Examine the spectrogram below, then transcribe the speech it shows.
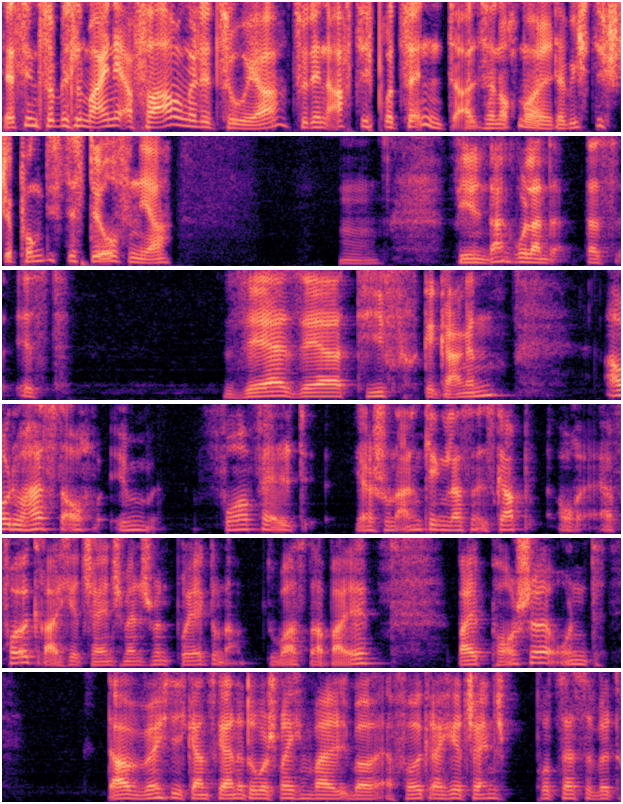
Das sind so ein bisschen meine Erfahrungen dazu, ja, zu den 80 Prozent. Also nochmal, der wichtigste Punkt ist das Dürfen, ja. Hm. Vielen Dank, Roland. Das ist sehr, sehr tief gegangen. Aber du hast auch im Vorfeld ja schon anklingen lassen, es gab auch erfolgreiche Change Management Projekte und du warst dabei bei Porsche und da möchte ich ganz gerne drüber sprechen, weil über erfolgreiche Change-Prozesse wird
